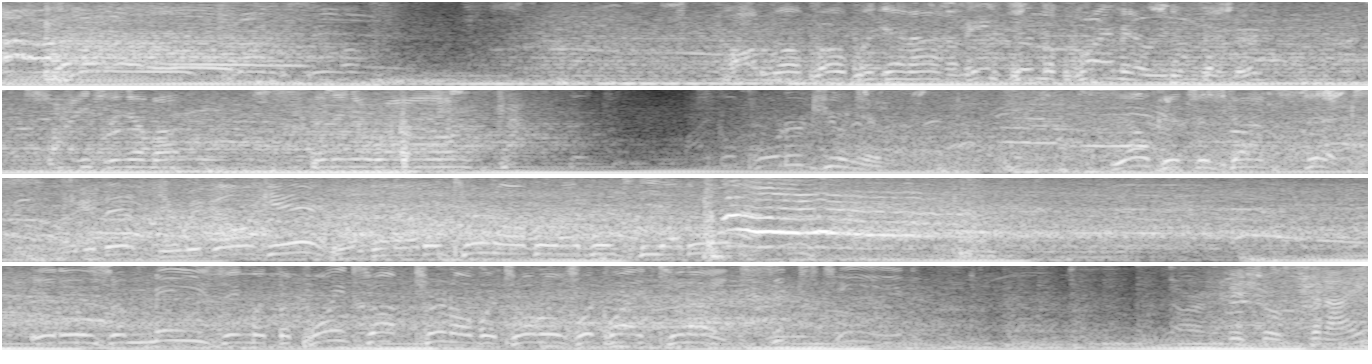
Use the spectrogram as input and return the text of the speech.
Oh! Caldwell Pope again on him. He's been the primary defender. Sizing him up, spinning around. Michael Porter Jr. Jokic has got six. Look at this. Here we go again. With another turnover. Edwards the other way. It is amazing what the points off turnover totals look like tonight. 16. Our officials tonight.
